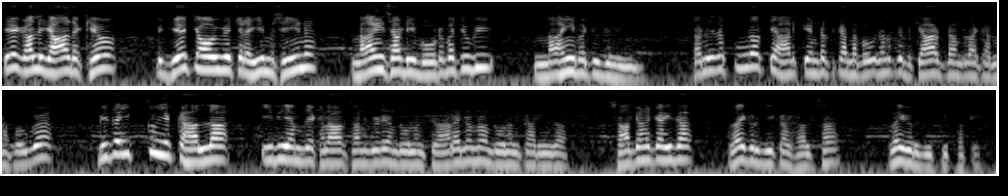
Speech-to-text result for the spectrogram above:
ਤੇ ਇਹ ਗੱਲ ਯਾਦ ਰੱਖਿਓ ਵੀ ਜੇ 24 ਵਿੱਚ ਰਹੀ ਮਸ਼ੀਨ, ਨਾ ਹੀ ਸਾਡੀ ਵੋਟ ਬਚੂਗੀ, ਨਾ ਹੀ ਬਚੂ ਜ਼ਮੀਨ। ਸਾਨੂੰ ਇਹਦਾ ਪੂਰਾ ਧਿਆਨ ਕੇਂਦਰਿਤ ਕਰਨਾ ਪਊ, ਸਾਨੂੰ ਤੇ ਵਿਚਾਰ ਵਟਾਂਦਰਾ ਕਰਨਾ ਪਊਗਾ। ਵੀ ਇਹਦਾ ਇੱਕੋ ਹੀ ਇੱਕ ਹੱਲ ਆ ਈਵੀਐਮ ਦੇ ਖਿਲਾਫ ਸਾਨੂੰ ਜਿਹੜੇ ਅੰਦੋਲਨ ਚਲਾ ਰਹੇ ਨੇ, ਉਹਨਾਂ ਅੰਦੋਲਨਕਾਰੀਆਂ ਦਾ ਸਾਥ ਦੇਣਾ ਚਾਹੀਦਾ। ਵਾਹਿਗੁਰੂ ਜੀ ਕਾ ਖਾਲਸਾ, ਵਾਹਿਗੁਰੂ ਜੀ ਕੀ ਫਤਿਹ।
